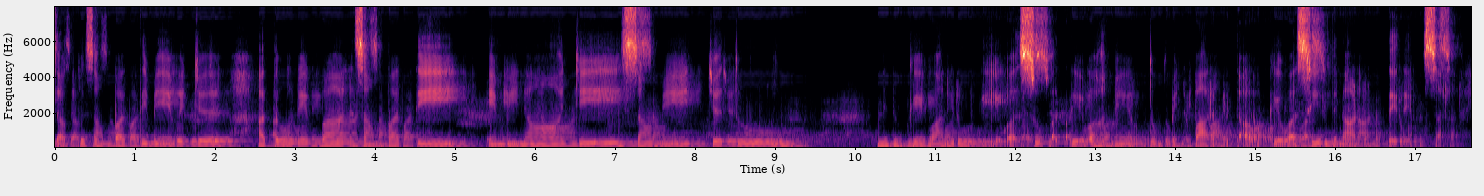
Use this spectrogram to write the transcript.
සග්ග සම්පatti මේවච. අතෝ නිබ්බාන සම්පatti එමිනාචි සමේජ්ජතු නිදුක්කේවා නිරෝගීවා සුවපත් වේවා මේ උතුම් පින පාරමිතාවක් වේවා. සියලු දෙනාටම තෙරුවන් සරණයි.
